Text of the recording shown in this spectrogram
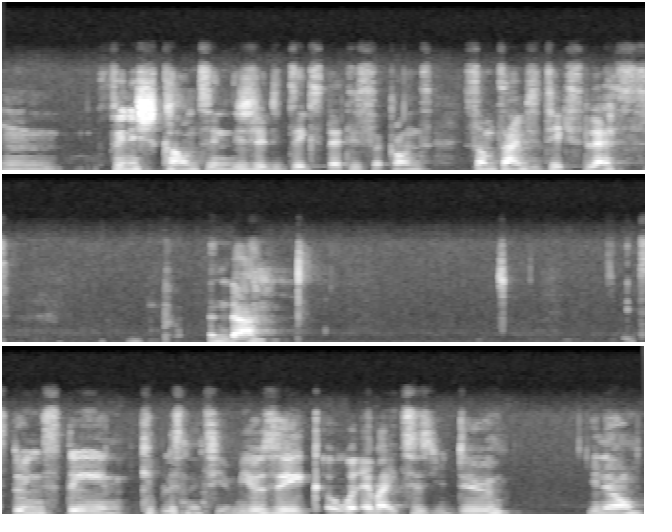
um, finish counting. Usually takes 30 seconds. Sometimes it takes less. And that it's doing its thing. Keep listening to your music or whatever it is you do. You know.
